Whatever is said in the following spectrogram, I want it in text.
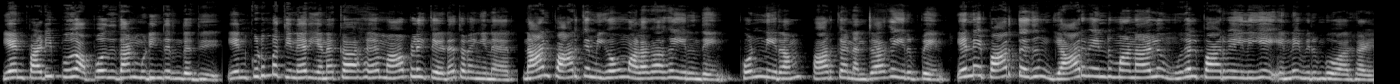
என் படிப்பு அப்போதுதான் முடிந்திருந்தது. என் குடும்பத்தினர் எனக்காக மாப்பிளை தேட தொடங்கினர். நான் பார்க்க மிகவும் அழகாக இருந்தேன். பொன்னிறம் பார்க்க நன்றாக இருப்பேன். என்னை பார்த்ததும் யார் வேண்டுமானாலும் முதல் பார்வையிலேயே என்னை விரும்புவார்கள்.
